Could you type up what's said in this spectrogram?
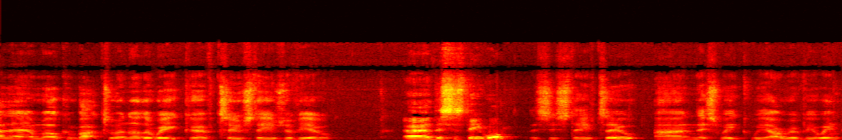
Hi there and welcome back to another week of Two Steve's Review. Uh, this is Steve One. This is Steve 2 and this week we are reviewing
